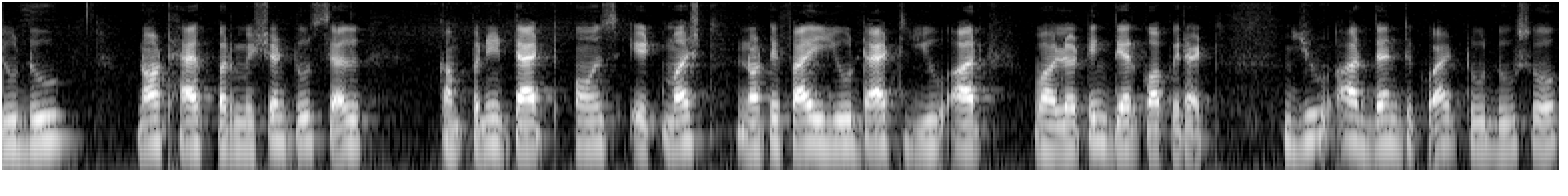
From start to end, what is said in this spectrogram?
you do not have permission to sell company that owns it must notify you that you are violating their copyright. You are then required to do so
